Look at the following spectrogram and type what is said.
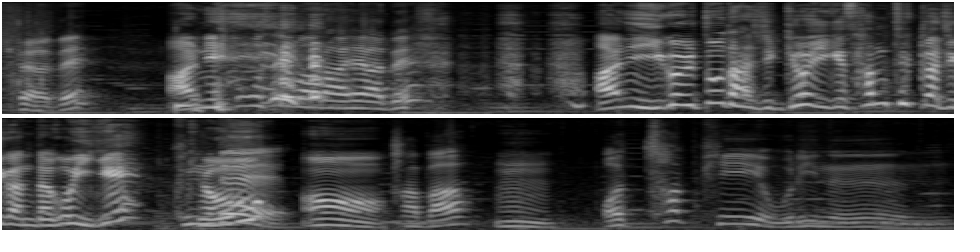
시켜야 돼? 아니 또 세마라 해야 돼? 아니 이걸 또 다시 켜? 이게 3트까지 간다고 이게? 근데- 겨우? 어 봐봐 음. 어차피 우리는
